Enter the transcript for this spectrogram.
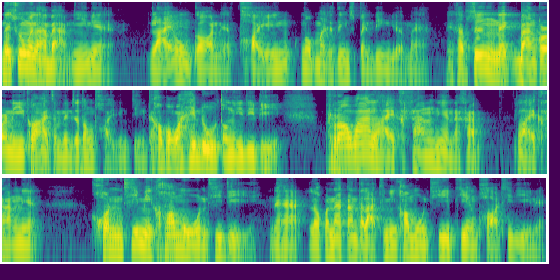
ในช่วงเวลาแบบนี้เนี่ยหลายองค์กรเนี่ยถอยงบ marketing spending เยอะมากนะครับซึ่งในบางกรณีก็อาจจะเป็นจะต้องถอยจริงๆ แต่เขาบอกว่าให้ดูตรงนี้ดีๆ เพราะว่าหลายครั้งเนี่ยนะครับหลายครั้งเนี่ยคนที่มีข้อมูลที่ดีนะฮะแล้วก็นักการตลาดที่มีข้อมูลที่เพียงพอที่ดีเนี่ย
